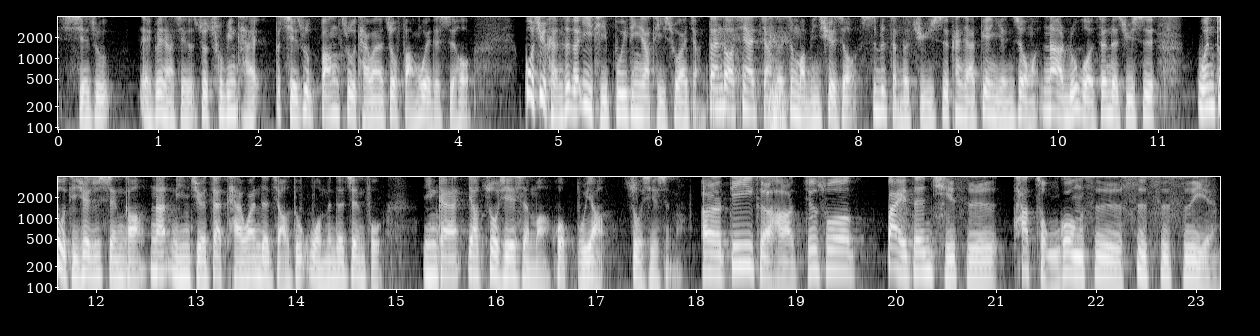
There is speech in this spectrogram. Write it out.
协助，也不想协助，就出兵台协助帮助台湾做防卫的时候，过去可能这个议题不一定要提出来讲，但到现在讲的这么明确之后，是不是整个局势看起来变严重？那如果真的局势温度的确是升高，那您觉得在台湾的角度，我们的政府应该要做些什么，或不要做些什么？呃，第一个哈，就是说拜登其实他总共是四次失言，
